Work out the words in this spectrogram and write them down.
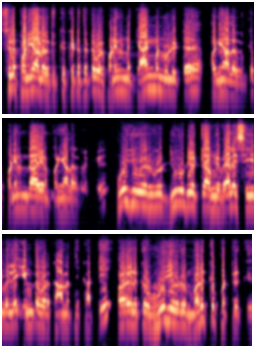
சில பணியாளர்களுக்கு கிட்டத்தட்ட ஒரு பனிரெண்டு கேங்மன் உள்ளிட்ட பணியாளர்களுக்கு பனிரெண்டாயிரம் பணியாளர்களுக்கு ஊதிய உயர்வு டியூ டேட்ல அவங்க வேலை செய்யவில்லை என்ற ஒரு காரணத்தை காட்டி அவர்களுக்கு ஊதிய உயர்வு மறுக்கப்பட்டிருக்கு.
